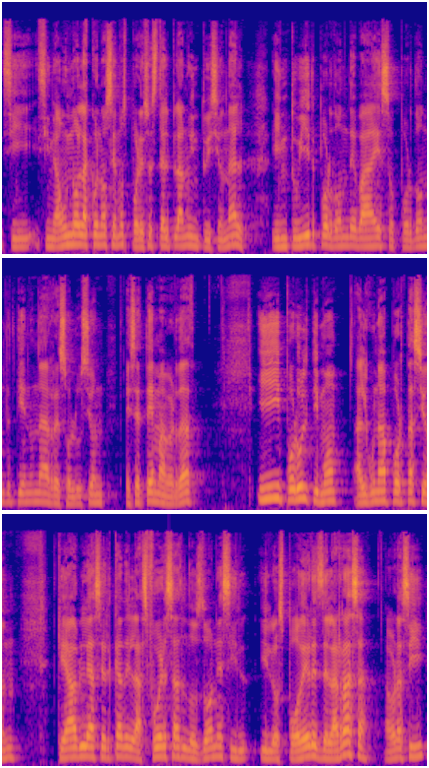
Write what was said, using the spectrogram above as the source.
si, si, aún no la conocemos, por eso está el plano intuicional, intuir por dónde va eso, por dónde tiene una resolución ese tema, ¿verdad? Y por último, alguna aportación que hable acerca de las fuerzas, los dones y, y los poderes de la raza. Ahora sí,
